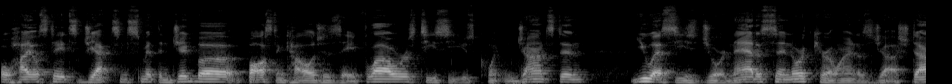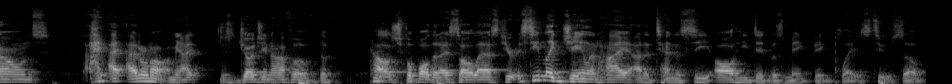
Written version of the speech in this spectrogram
Ohio State's Jaxon Smith-Njigba, Boston College's Zay Flowers, TCU's Quentin Johnston, USC's Jordan Addison, North Carolina's Josh Downs. I, I, I don't know. I mean, I just judging off of the college football that I saw last year, it seemed like Jalin Hyatt out of Tennessee, all he did was make big plays too. So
